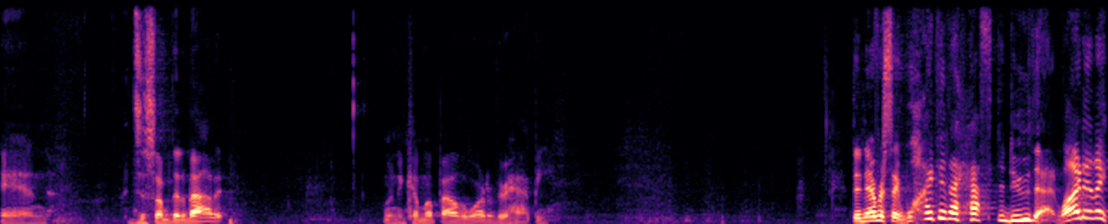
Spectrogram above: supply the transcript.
And it's just something about it. When they come up out of the water, they're happy. They never say, Why did I have to do that? Why did I?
